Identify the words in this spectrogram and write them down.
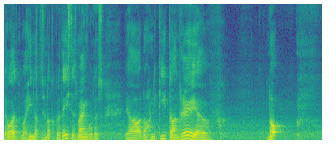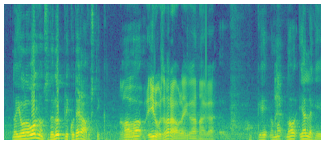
Levadiat ma hinnata siin natukene teistes mängudes. ja noh, Nikita Andreev, no, no ei ole olnud seda lõplikku teravust ikka. No ma, ilusa värava lõi ka Annaga. okei okay,, no ma, no jällegi,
